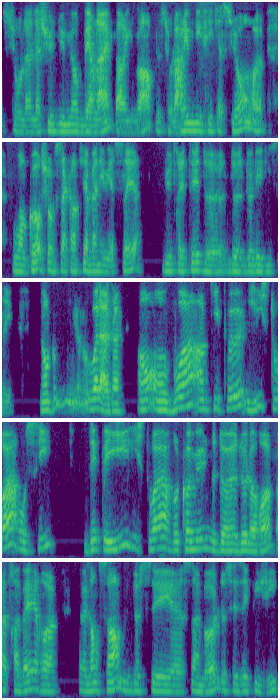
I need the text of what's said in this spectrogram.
sur la, la, chute du mur de Berlin, par exemple, sur la réunification euh, ou encore sur le 50e anniversaire du traité de, de, l'Élysée. Donc voilà, on, voit un petit peu l'histoire aussi des pays, l'histoire commune de, l'Europe à travers euh, l'ensemble de ces euh, symboles, de ces effigies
